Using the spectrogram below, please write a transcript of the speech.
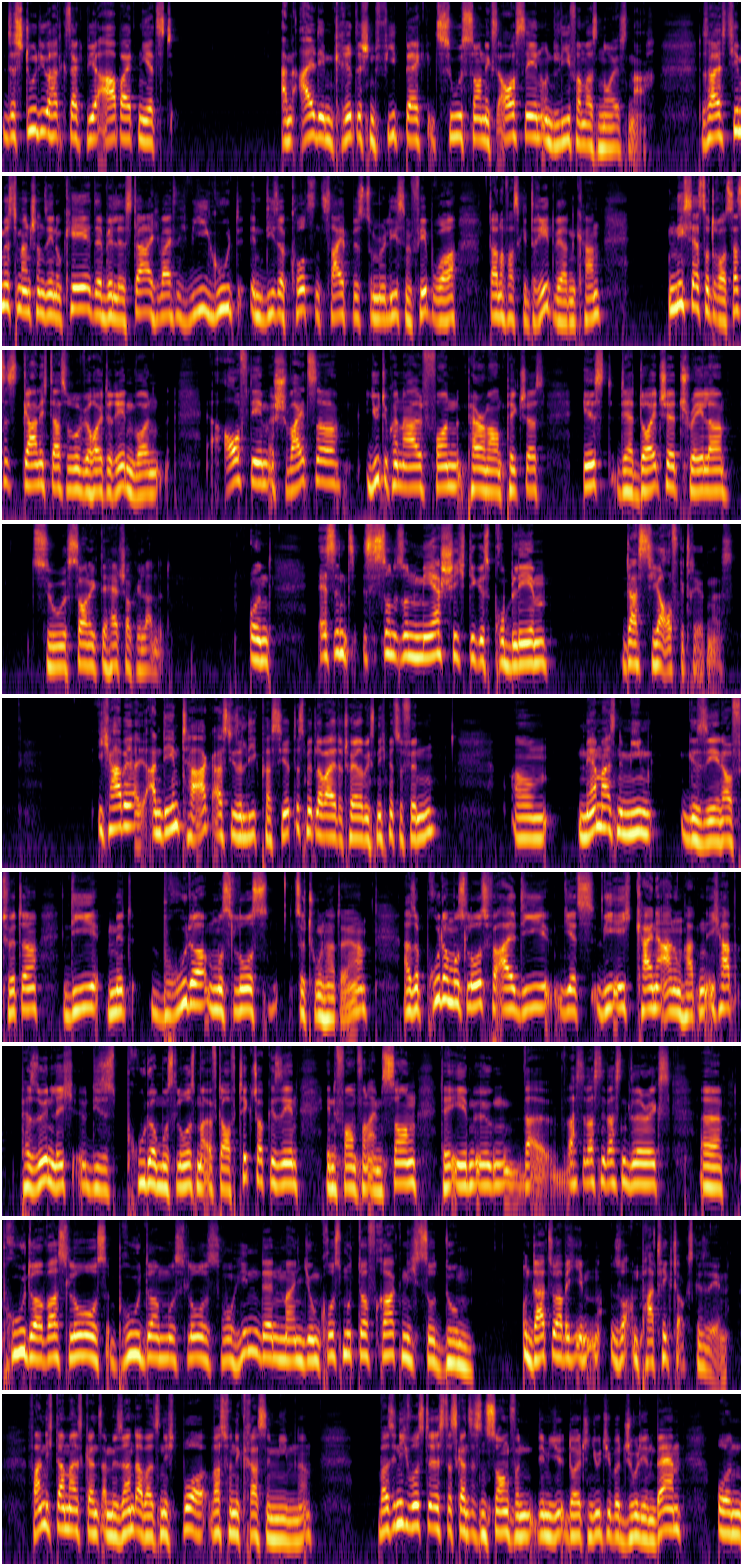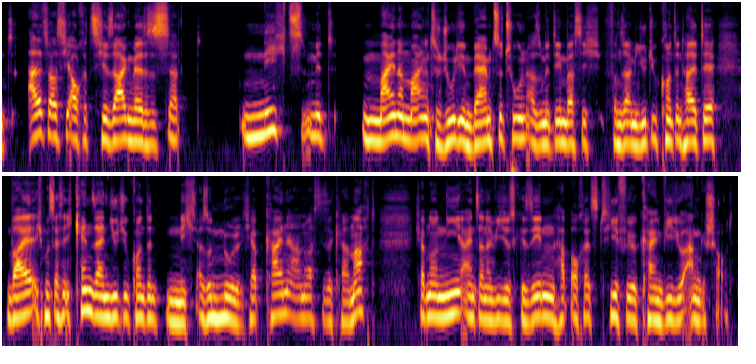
das Studio hat gesagt, wir arbeiten jetzt an all dem kritischen Feedback zu Sonics Aussehen und liefern was Neues nach. Das heißt, hier müsste man schon sehen, okay, der Wille ist da. Ich weiß nicht, wie gut in dieser kurzen Zeit bis zum Release im Februar da noch was gedreht werden kann. Nichtsdestotrotz, das ist gar nicht das, worüber wir heute reden wollen. Auf dem Schweizer YouTube-Kanal von Paramount Pictures ist der deutsche Trailer zu Sonic the Hedgehog gelandet. Und es, sind, es ist so, so ein mehrschichtiges Problem, das hier aufgetreten ist. Ich habe an dem Tag, als dieser Leak passiert ist, mittlerweile der Trailer übrigens nicht mehr zu finden, ähm, mehrmals eine Meme gesehen auf Twitter, die mit Bruder muss los zu tun hatte. Ja? Also Bruder muss los für all die, die jetzt wie ich keine Ahnung hatten. Ich habe persönlich dieses Bruder muss los mal öfter auf TikTok gesehen, in Form von einem Song, der eben irgend, was, was, was sind die Lyrics? Äh, Bruder, was los? Bruder muss los. Wohin denn, mein Jung? Großmutter fragt nicht so dumm. Und dazu habe ich eben so ein paar TikToks gesehen. Fand ich damals ganz amüsant, aber es nicht, boah, was für eine krasse Meme, ne? Was ich nicht wusste, ist, das Ganze ist ein Song von dem deutschen YouTuber Julian Bam. Und alles, was ich auch jetzt hier sagen werde, das ist, hat nichts mit meiner Meinung zu Julian Bam zu tun, also mit dem, was ich von seinem YouTube-Content halte, weil ich muss sagen, ich kenne seinen YouTube-Content nicht, also null. Ich habe keine Ahnung, was dieser Kerl macht. Ich habe noch nie eins seiner Videos gesehen, habe auch jetzt hierfür kein Video angeschaut.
